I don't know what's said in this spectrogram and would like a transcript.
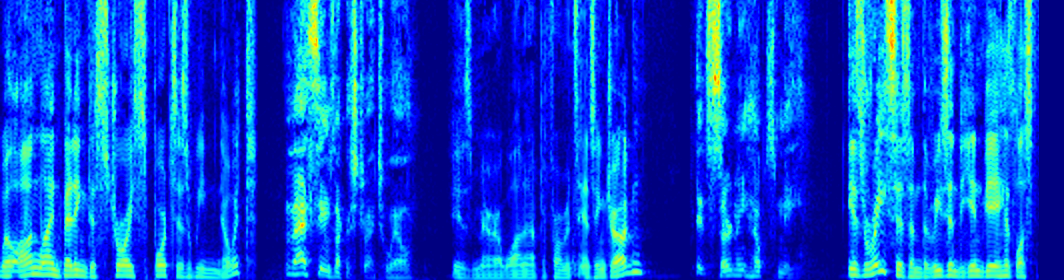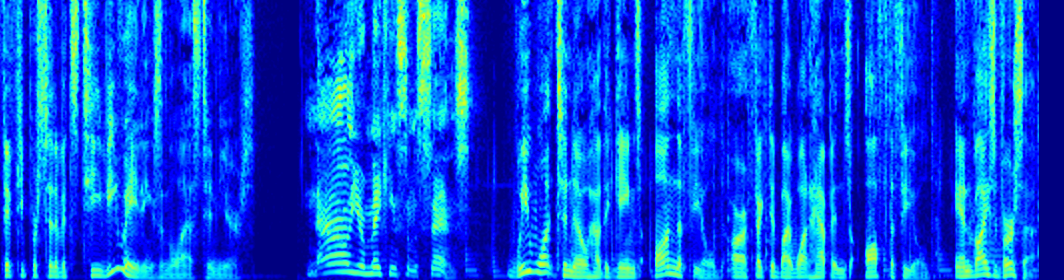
Will online betting destroy sports as we know it? That seems like a stretch, Will. Is marijuana a performance enhancing drug? It certainly helps me. Is racism the reason the NBA has lost 50% of its TV ratings in the last 10 years? Now you're making some sense. We want to know how the games on the field are affected by what happens off the field, and vice versa.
